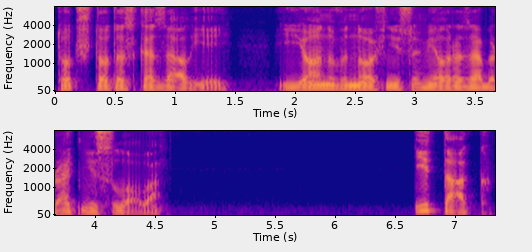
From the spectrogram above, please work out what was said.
тот что-то сказал ей. Йон вновь не сумел разобрать ни слова. Итак,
